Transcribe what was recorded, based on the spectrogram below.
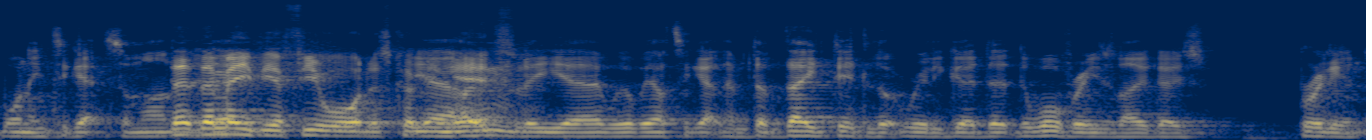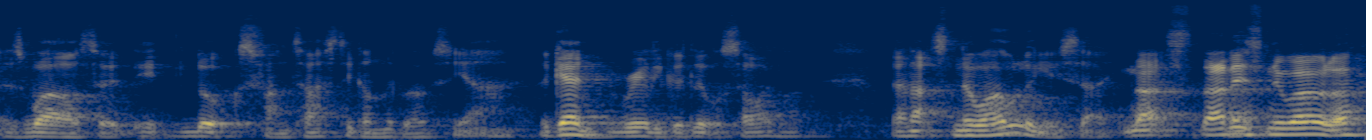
wanting to get some on. there, there may be a few orders coming Yeah, in. hopefully uh, we'll be able to get them done. They did look really good. The, the Wolverines logo's brilliant as well, so it, it looks fantastic on the gloves. Yeah, again, really good little sideline. And that's Nuola, you say? And That's that is Nuola.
